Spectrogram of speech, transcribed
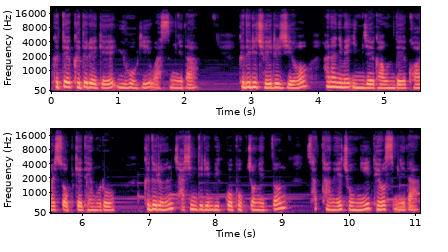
그때 그들에게 유혹이 왔습니다. 그들이 죄를 지어 하나님의 임재 가운데 거할 수 없게 되므로 그들은 자신들이 믿고 복종했던 사탄의 종이 되었습니다.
